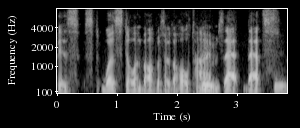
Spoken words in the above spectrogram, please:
is was still involved with her the whole mm, time. So that that's mm.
